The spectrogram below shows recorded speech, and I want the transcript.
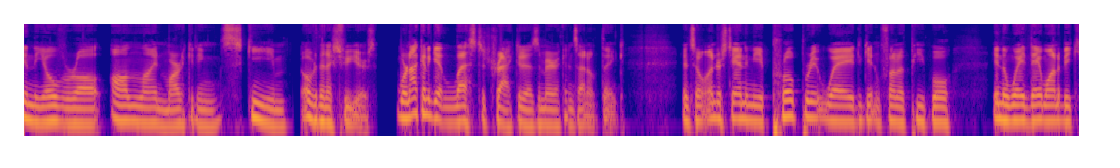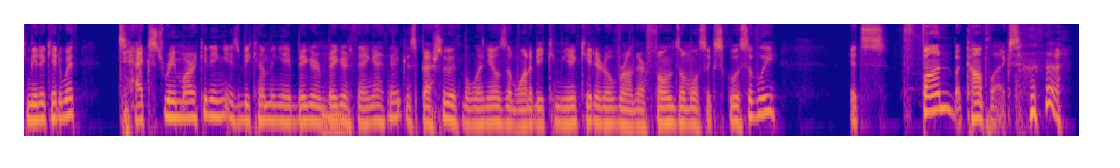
in the overall online marketing scheme over the next few years. We're not going to get less distracted as Americans, I don't think. And so, understanding the appropriate way to get in front of people in the way they want to be communicated with, text remarketing is becoming a bigger and mm. bigger thing, I think, especially with millennials that want to be communicated over on their phones almost exclusively. It's fun, but complex.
